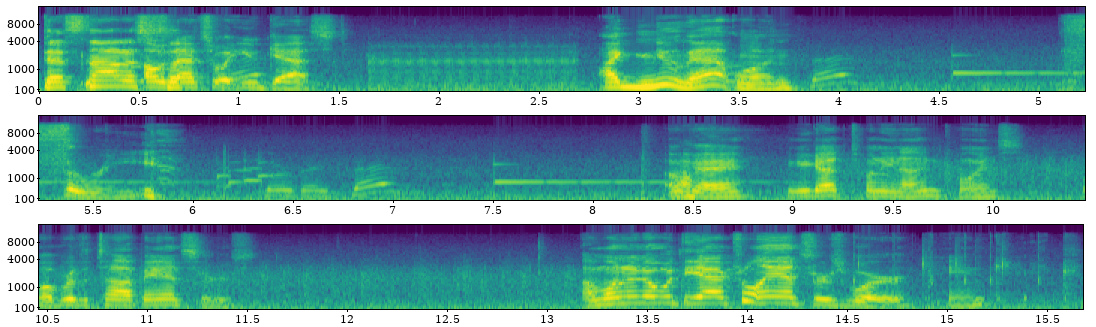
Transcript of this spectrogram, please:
That's not a. Oh, that's what you guessed. I knew that one. Three. Okay, you got 29 points. What were the top answers? I want to know what the actual answers were. Pancake.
